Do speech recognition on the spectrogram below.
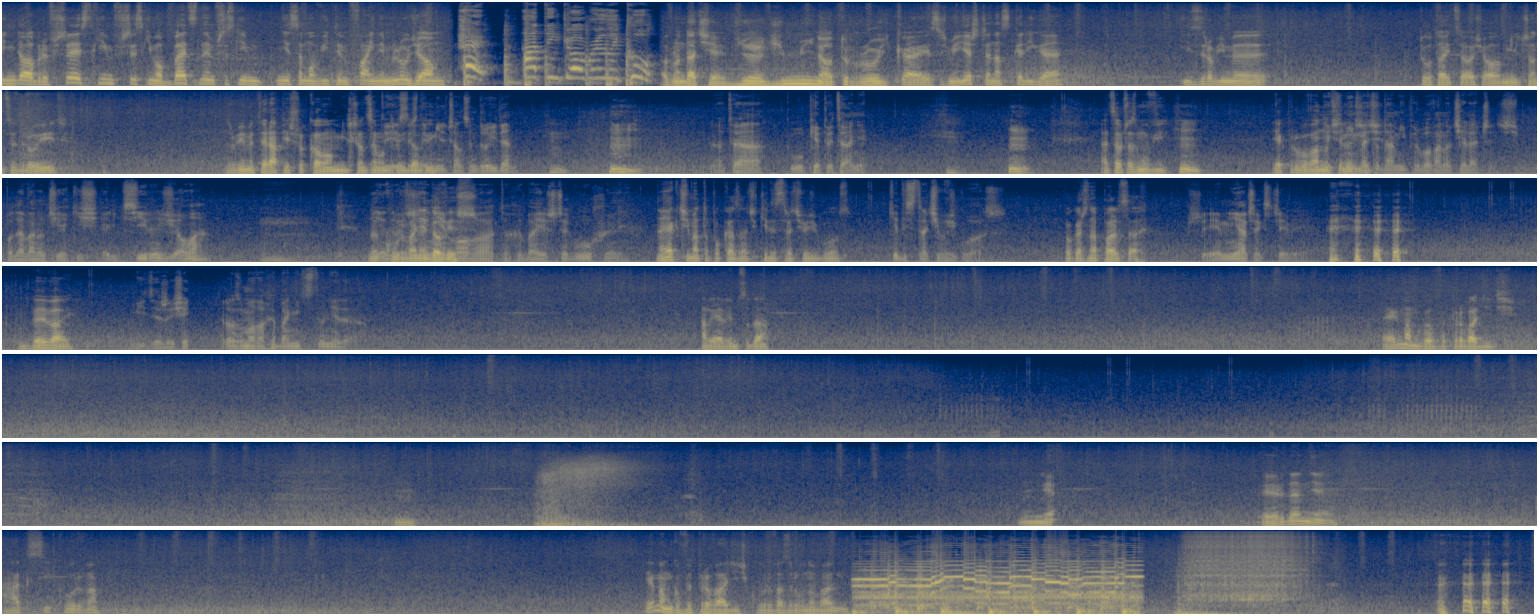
Dzień dobry wszystkim, wszystkim obecnym, wszystkim niesamowitym, fajnym ludziom. Hey, I think you're really cool. Oglądacie Wiedźmina Trójkę. Jesteśmy jeszcze na Skellige i zrobimy tutaj coś. O, milczący druid. Zrobimy terapię szokową milczącemu Ty jesteś tym druidowi. milczącym druidem? Hmm. No ta, głupie pytanie. A cały czas mówi, hmm, jak próbowano cię leczyć. metodami próbowano cię leczyć? Podawano ci jakieś eliksiry, zioła? No Nie kurwa, nie dowiesz. mowa, to chyba jeszcze głuchy. No jak ci ma to pokazać? Kiedy straciłeś głos? Kiedy straciłeś głos? Pokaż na palcach. Przyjemniaczek z ciebie. Bywaj. Widzę, że się... Rozmowa chyba nic tu nie da. Ale ja wiem co da. A jak mam go wyprowadzić? Nie. Irden nie. Aksi kurwa. Jak mam go wyprowadzić kurwa z równowagi?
